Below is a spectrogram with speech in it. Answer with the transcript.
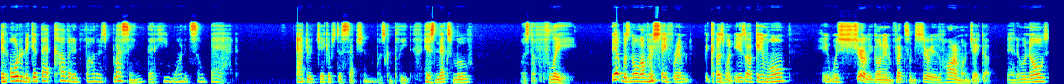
in order to get that coveted father's blessing that he wanted so bad. After Jacob's deception was complete, his next move was to flee. It was no longer safe for him because when Esau came home, he was surely going to inflict some serious harm on Jacob. And who knows,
